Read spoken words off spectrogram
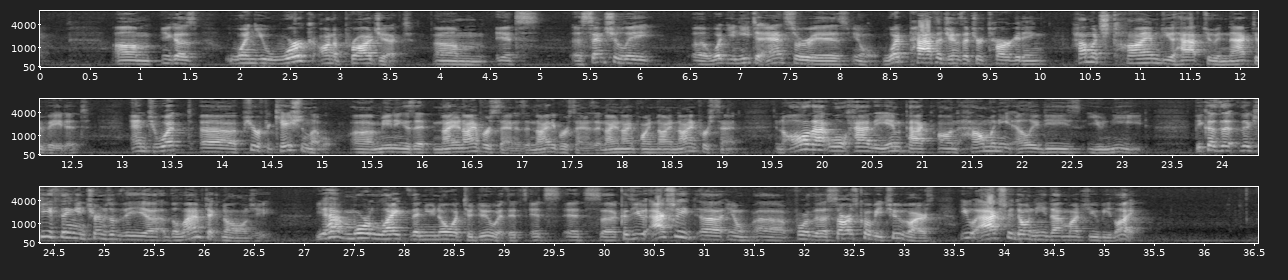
Um, because when you work on a project, um, it's essentially uh, what you need to answer is, you know, what pathogens that you're targeting, how much time do you have to inactivate it, and to what uh, purification level? Uh, meaning, is it 99%? Is it 90%? Is it 99.99%? And all of that will have the impact on how many LEDs you need. Because the, the key thing in terms of the, uh, the lamp technology you have more light than you know what to do with. It's it's it's because uh, you actually uh, you know uh, for the SARS-CoV-2 virus, you actually don't need that much UV light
